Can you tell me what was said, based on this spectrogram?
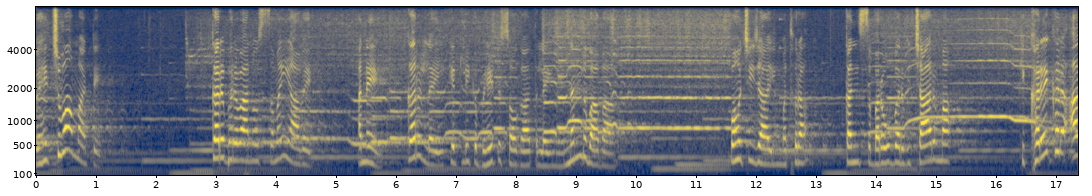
વહેંચવા માટે કર ભરવાનો સમય આવે અને કર લઈ કેટલીક ભેટ સોગાત લઈને નંદ બાબા પહોંચી જાય મથુરા. કંસ બરોબર વિચારમાં કે ખરેખર આ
